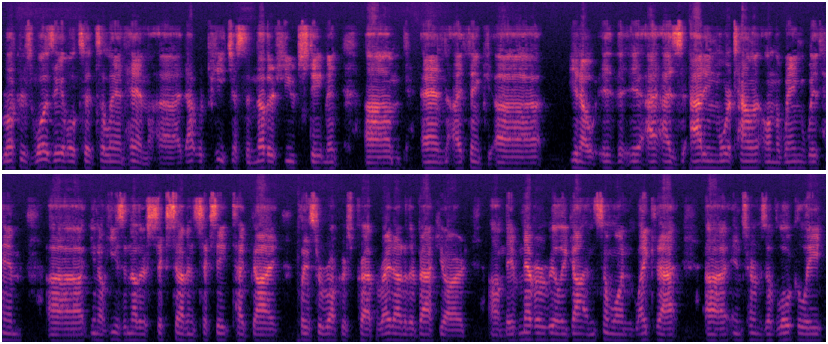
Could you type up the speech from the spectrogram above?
Rutgers was able to, to land him, uh, that would be just another huge statement. Um, and I think uh, you know, it, it, as adding more talent on the wing with him. Uh, you know, he's another six seven, six eight type guy. Plays for Rutgers Prep right out of their backyard. Um, they've never really gotten someone like that uh, in terms of locally.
